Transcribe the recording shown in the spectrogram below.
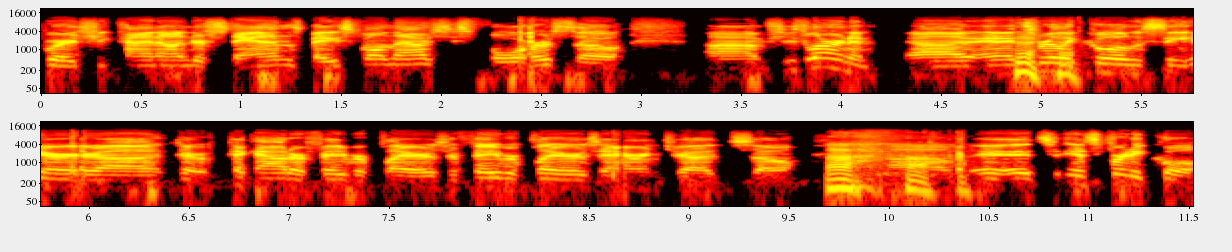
where she kind of understands baseball now. She's four, so um, she's learning, uh, and it's really cool to see her uh, to pick out her favorite players. Her favorite player is Aaron Judge, so um, it's it's pretty cool.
